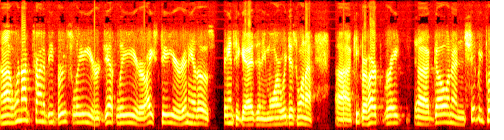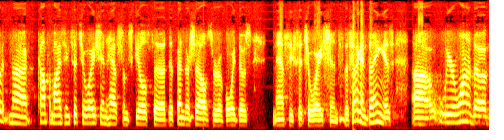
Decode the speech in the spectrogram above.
uh, we're not trying to be Bruce Lee or Jet Li or Ice T or any of those fancy guys anymore. We just want to uh, keep our heart rate uh, going, and should we put in a compromising situation, have some skills to defend ourselves or avoid those nasty situations. The second thing is uh, we're one of the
